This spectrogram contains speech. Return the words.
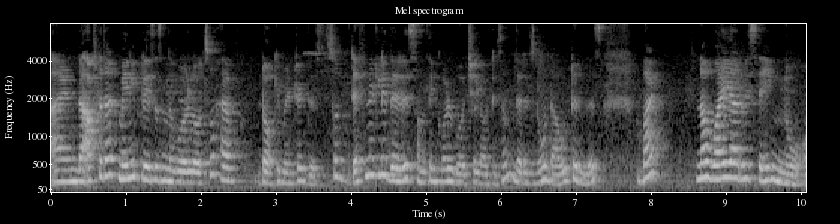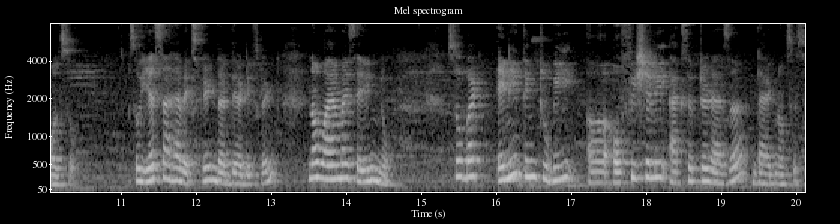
and after that many places in the world also have documented this. So definitely there is something called virtual autism there is no doubt in this but now why are we saying no also? So yes I have explained that they are different. Now why am I saying no? So, but anything to be uh, officially accepted as a diagnosis.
